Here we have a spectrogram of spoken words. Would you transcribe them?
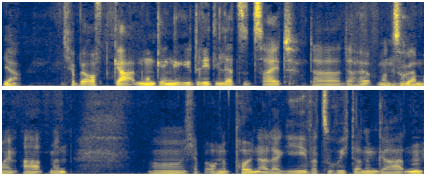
Ja. Ich habe ja oft Gartenrundgänge gedreht die letzte Zeit. Da, da hört man sogar mein Atmen. Äh, ich habe auch eine Pollenallergie. Was suche ich dann im Garten?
